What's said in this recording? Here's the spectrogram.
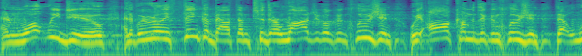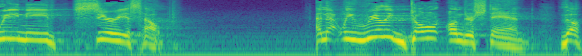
and what we do, and if we really think about them to their logical conclusion, we all come to the conclusion that we need serious help. And that we really don't understand the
